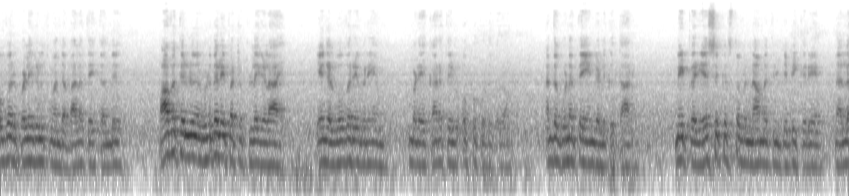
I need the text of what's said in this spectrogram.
ஒவ்வொரு பிள்ளைகளுக்கும் அந்த பலத்தை தந்து பாவத்திலிருந்து விடுதலை பெற்ற பிள்ளைகளாய் எங்கள் ஒவ்வொருவரையும் உம்முடைய கரத்தில் ஒப்புக் கொடுக்கிறோம். அந்த குணத்தை எங்களுக்கு தாரும். மீட்பர் இயேசு கிறிஸ்துவின் நாமத்தில் ஜெபிக்கிறேன். நல்ல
